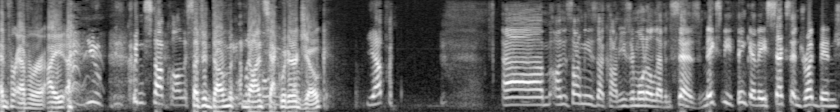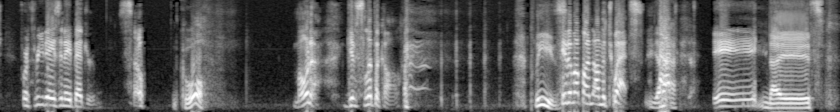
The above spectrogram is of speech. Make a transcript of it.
And forever, I You couldn't stop calling. such a dumb Like, I'm like, non sequitur joke. Yep. Um, on the songmeanings.com, user Mona11 says, makes me think of a sex and drug binge for three days in a bedroom. So, Cool. Mona, give Slip a call. Please. Hit him up on, on the twets. Yeah. At-. Nice.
